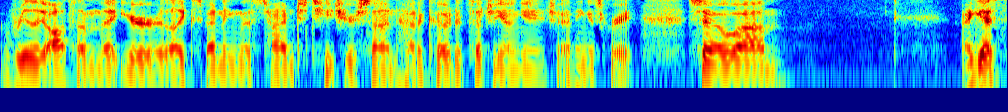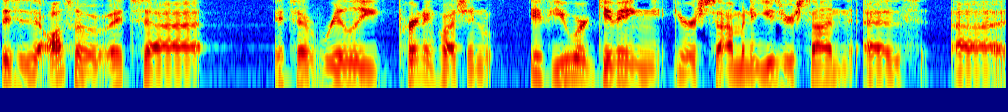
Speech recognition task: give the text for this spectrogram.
really awesome that you're like spending this time to teach your son how to code at such a young age. I think it's great. So um, I guess this is also it's a it's a really pertinent question. If you were giving your son, I'm going to use your son as uh,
